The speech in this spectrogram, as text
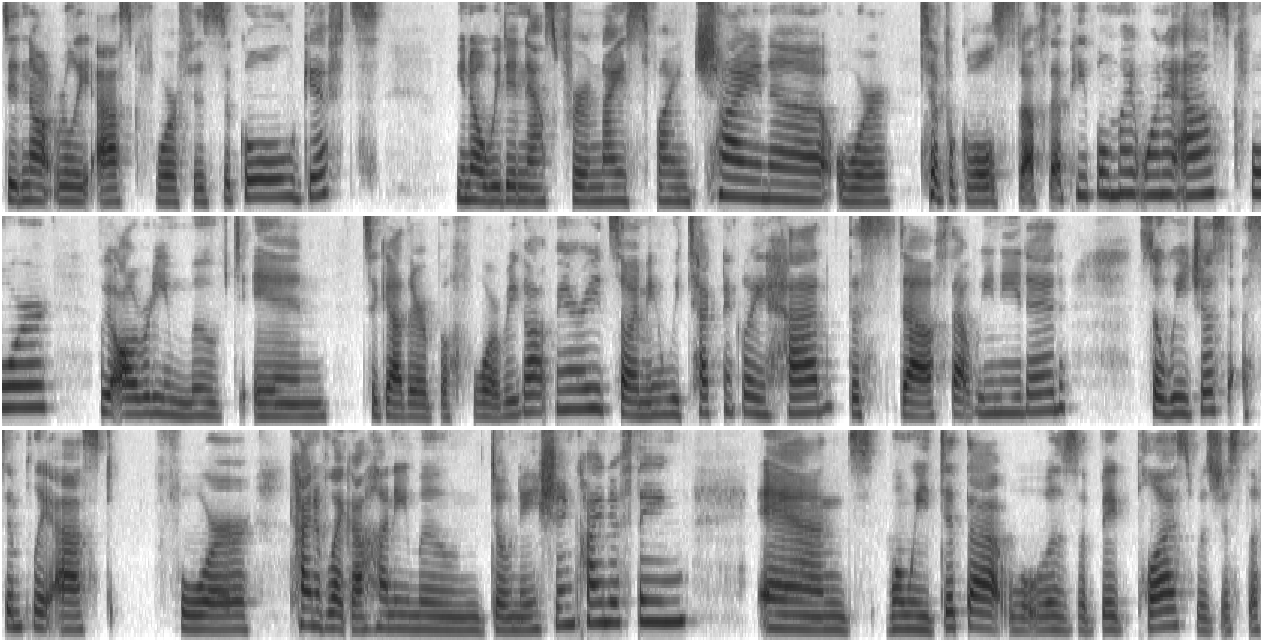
did not really ask for physical gifts. You know, we didn't ask for nice fine china or typical stuff that people might want to ask for we already moved in together before we got married. So, I mean, we technically had the stuff that we needed. So, we just simply asked for kind of like a honeymoon donation kind of thing. And when we did that, what was a big plus was just the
